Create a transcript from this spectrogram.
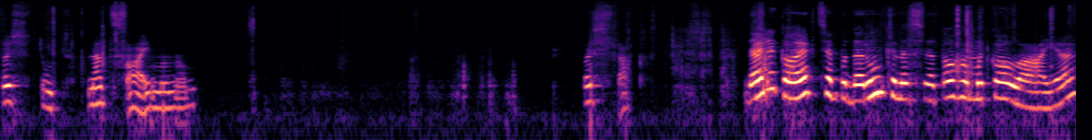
Ось тут, над Саймоном. Ось так. Далі колекція подарунки на Святого Миколая.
